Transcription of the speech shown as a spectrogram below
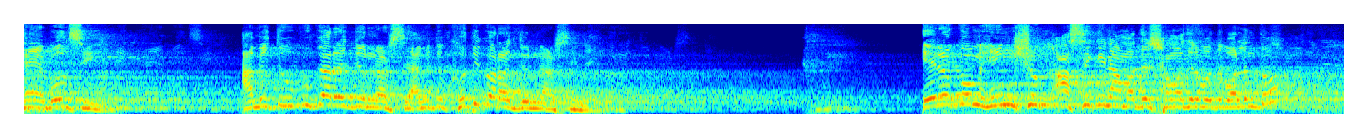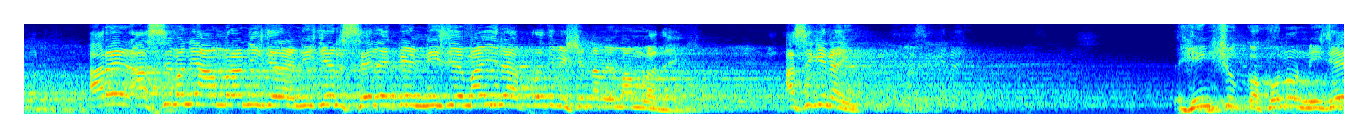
হ্যাঁ বলছি। আমি তো উপকারের জন্য আসছি, আমি তো ক্ষতি করার জন্য আসছি নাই। এরকম হিংসুক আছে কিনা আমাদের সমাজের মধ্যে বলেন তো? আরে আছে মানে আমরা নিজেরা, নিজের ছেলেকে, নিজে মাইরা প্রতিবেশীর নামে মামলা দেয়। আছে কি নাই? হিংসুক কখনো নিজে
